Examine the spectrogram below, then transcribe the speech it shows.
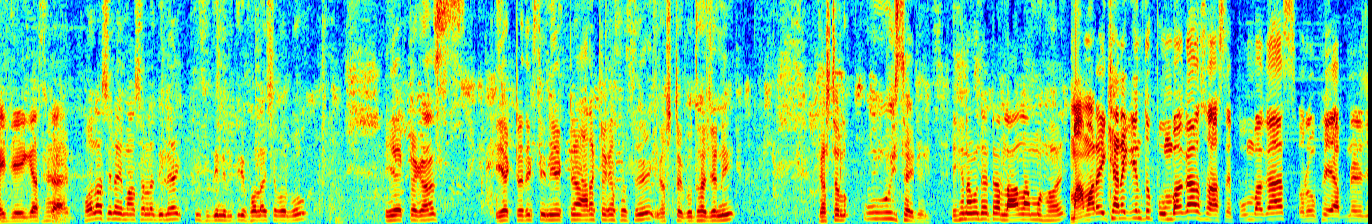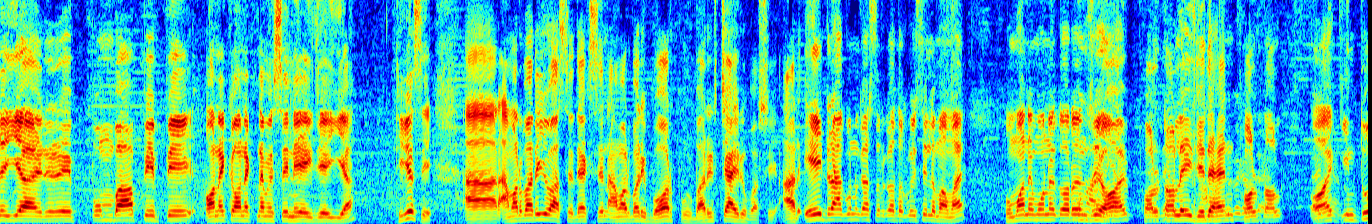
এই যে এই গাছটা। হ্যাঁ ফল আসে নাই মাসাল্লাহ দিলে কিছুদিনের ভিতরে ফল আসে পারব এই একটা গাছ এই একটা দেখছেন এই একটা আর একটা গাছ আছে গাছটা কোথায় জানি। গাছটা হলো ওই সাইডে। এখানে আমাদের একটা লাল আম হয়। মামার এখানে কিন্তু পুম্বা গাছ আছে। পুম্বা গাছ ওরফে আপনার যে ইয়া পুম্বা পেঁপে অনেকে অনেক নামে চেনে এই যে ইয়া। ঠিক আছে? আর আমার বাড়িও আছে দেখছেন? আমার বাড়ি ভরপুর বাড়ির চাইরো পাশে। আর এই ড্রাগন গাছের কথা কইছিল মামায় হুমানে মনে করেন যে হয় ফল টল এই যে দেখেন ফল টল হয় কিন্তু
